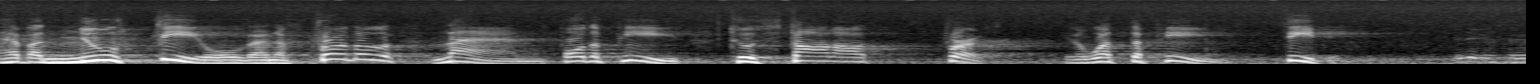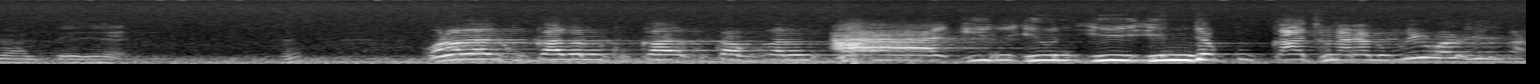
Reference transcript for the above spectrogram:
have a new field and a fertile land for the peace to start out first. You know, what the peace, seeding. 이렇게 생각할 때 오늘 국가들은 국가 국가 국가는 아 이, 이, 이 인접 국가 전하라는 우리 원수니까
